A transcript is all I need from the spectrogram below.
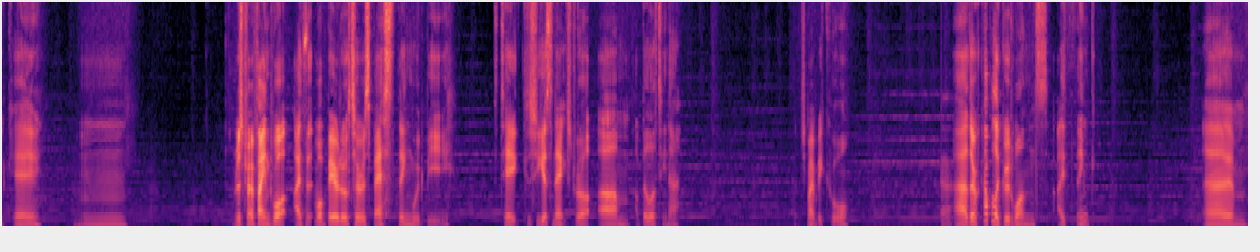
Okay. Mm. I'm just trying to find what I th- what Bairdotr's best thing would be to take because she gets an extra um ability now, which might be cool. Yeah. Uh, there are a couple of good ones. I think. Um.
